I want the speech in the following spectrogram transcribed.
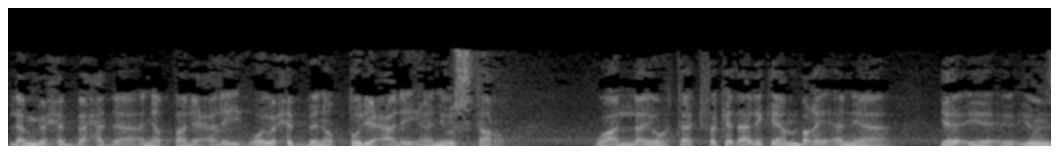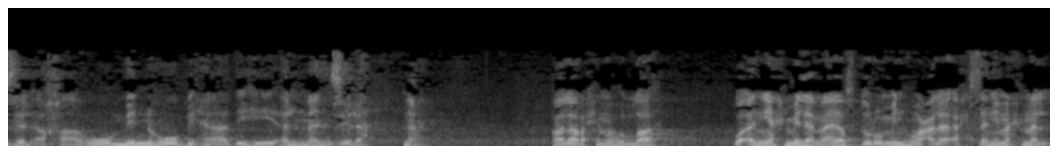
لم يحب أحد أن يطلع عليه ويحب أن يطلع عليه أن يستر وأن لا يهتك فكذلك ينبغي أن ينزل أخاه منه بهذه المنزلة. نعم. قال رحمه الله وأن يحمل ما يصدر منه على أحسن محمل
